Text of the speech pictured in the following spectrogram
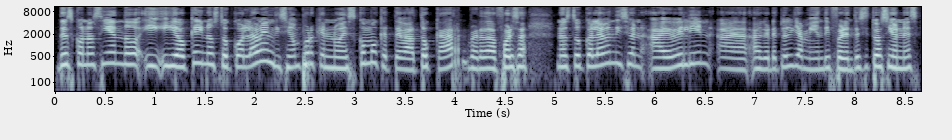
desconociendo y, y, ok, nos tocó la bendición porque no es como que te va a tocar, ¿verdad? Fuerza, nos tocó la bendición a Evelyn, a, a Gretel y a mí en diferentes situaciones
